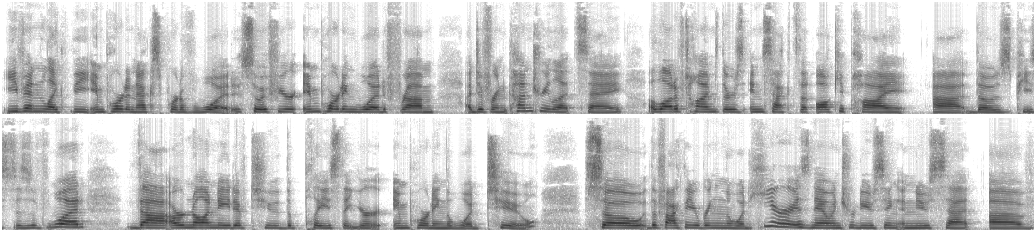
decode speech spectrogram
even like the import and export of wood. So, if you're importing wood from a different country, let's say, a lot of times there's insects that occupy uh, those pieces of wood that are non native to the place that you're importing the wood to. So the fact that you're bringing the wood here is now introducing a new set of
